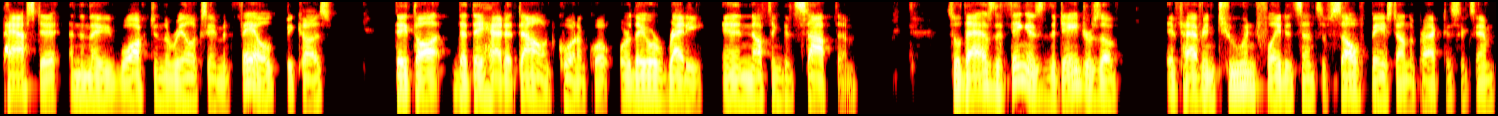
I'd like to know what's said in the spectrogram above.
passed it, and then they walked in the real exam and failed because they thought that they had it down, quote unquote, or they were ready and nothing could stop them. So that is the thing is the dangers of if having too inflated sense of self based on the practice exam.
